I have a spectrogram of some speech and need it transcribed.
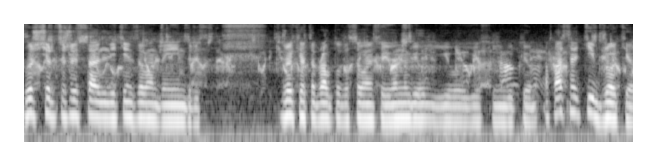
Выше чертежи стали лететь за Лондон и Индрис. Джокер забрал туда Солонса, и он убил его, если не выпил. Опасный тип, Джокер.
